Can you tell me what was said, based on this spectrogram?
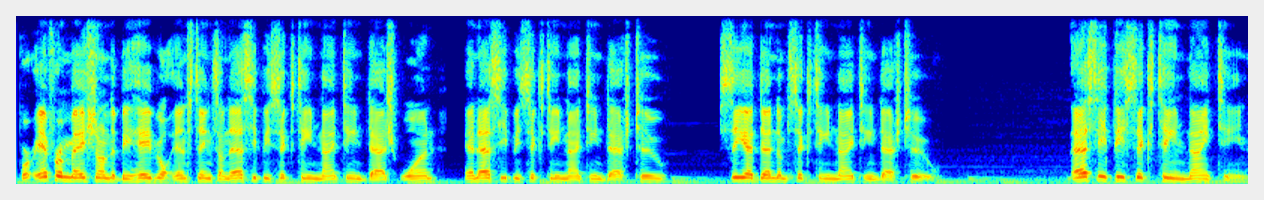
For information on the behavioral instincts on SCP-1619-1 and SCP-1619-2, see Addendum 1619-2. SCP-1619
